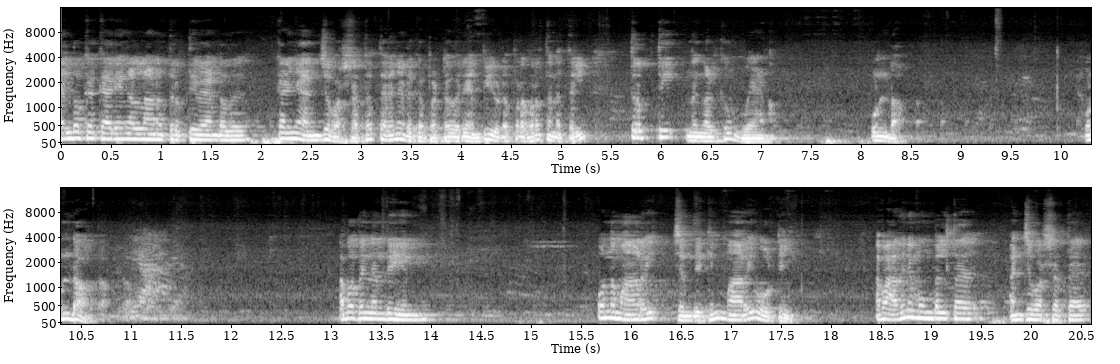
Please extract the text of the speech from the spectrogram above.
എന്തൊക്കെ കാര്യങ്ങളിലാണ് തൃപ്തി വേണ്ടത്? കഴിഞ്ഞ അഞ്ച് വർഷത്തെ തിരഞ്ഞെടുക്കപ്പെട്ട ഒരു എം പിയുടെ പ്രവർത്തനത്തിൽ തൃപ്തി നിങ്ങൾക്ക് വേണം. ഉണ്ടോ? ഉണ്ടോ? അപ്പൊ പിന്നെന്ത് ചെയ്യും ഒന്ന് മാറി ചിന്തിക്കും മാറി വോട്ട് ചെയ്യും. അപ്പൊ അതിനു മുമ്പിലത്തെ അഞ്ച് വർഷത്തെ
